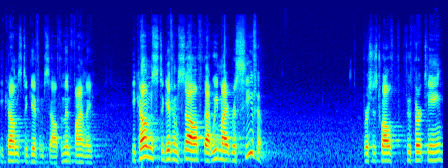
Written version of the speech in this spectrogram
He comes to give himself. And then finally, he comes to give himself that we might receive him. Verses 12 through 13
